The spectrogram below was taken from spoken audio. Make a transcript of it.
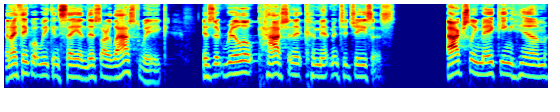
And I think what we can say in this, our last week, is that real passionate commitment to Jesus, actually making Him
